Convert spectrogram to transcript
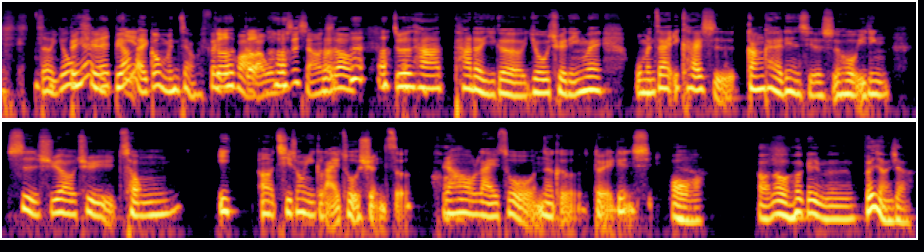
的优缺点，不要来跟我们讲废话了。哥哥我们是想要知道，就是他他的一个优缺点，因为我们在一开始刚开始练习的时候，一定是需要去从一呃其中一个来做选择。然后来做那个对练习哦，好，那我会跟你们分享一下。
